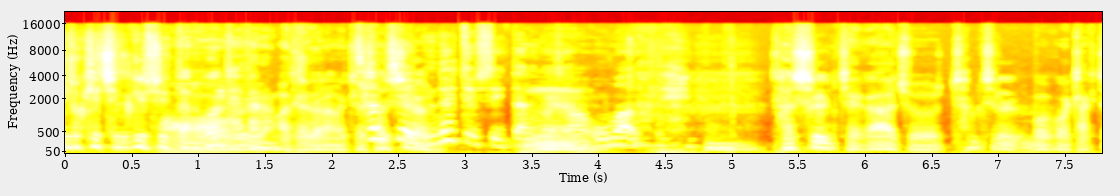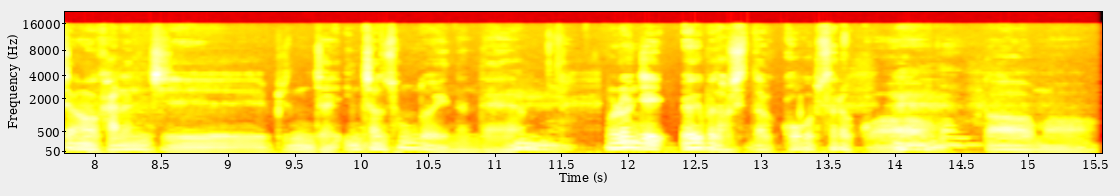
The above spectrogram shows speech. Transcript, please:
이렇게 즐길 수 있다는 건 어, 대단한 아, 거죠. 대단한 거죠. 참치에 사실은 눈을 뜰 수 있다는 음. 거죠. 5만 원에. 음. 사실 제가 아주 참치를 먹고 작정하고 가는 집이 이제 인천 송도에 있는데 음. 물론 이제 여기보다 훨씬 더 고급스럽고 네. 네. 또뭐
